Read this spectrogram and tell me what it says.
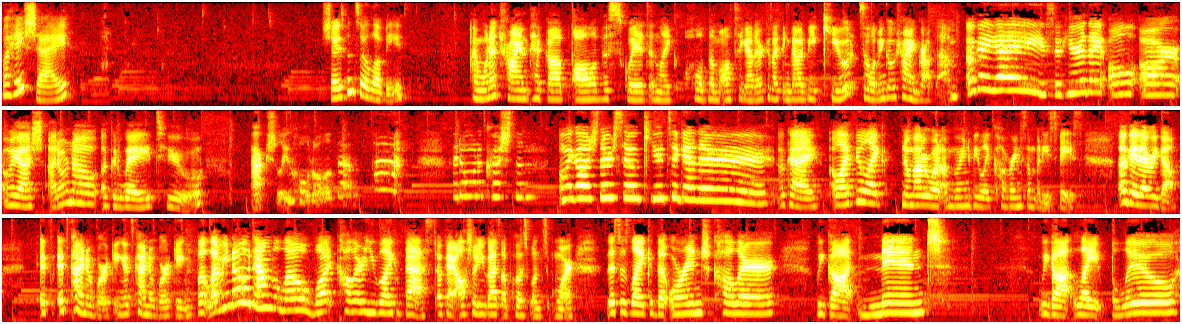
Well, hey, Shay. Shay's been so lovey. I want to try and pick up all of the squids and like hold them all together because I think that would be cute. So let me go try and grab them. Okay, yay! So here they all are. Oh my gosh, I don't know a good way to actually hold all of them. Ah, I don't want to crush them. Oh my gosh, they're so cute together. Okay, well I feel like no matter what, I'm going to be like covering somebody's face. Okay, there we go it's, it's kind of working, it's kind of working. But let me know down below what color you like best. Okay, I'll show you guys up close once more. This is like the orange color. We got mint. We got light blue.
